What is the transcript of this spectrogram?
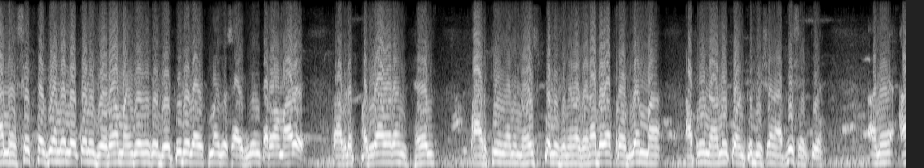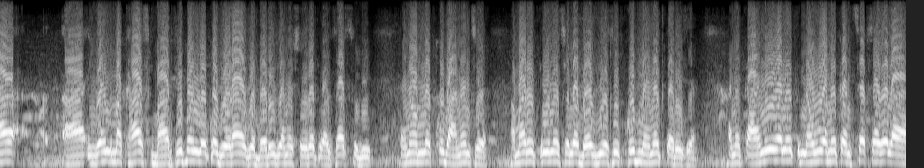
આ મેસેજ થકી અમે લોકોને જોડવા માંગીએ છીએ કે ડે ટુ ડે લાઈફમાં જો સાયકલિંગ કરવામાં આવે, તો આપણે પર્યાવરણ હેલ્થ પાર્કિંગ અને નોઇઝ પોલ્યુશન એવા ઘણા બધા પ્રોબ્લેમમાં આપણું નાનું કોન્ટ્રીબ્યુશન આપી શકીએ. અને આ આ ઇવેન્ટમાં ખાસ બહારથી પણ લોકો જોડાયા છે, ભરૂચ અને સુરત વલસાડ સુધી. એનો અમને ખૂબ આનંદ છે. અમારી ટીમે છેલ્લા દસ દિવસથી ખૂબ મહેનત કરી છે. અને કાર્નિવલ એક નવું અમે કન્સેપ્ટ સાથે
